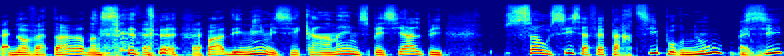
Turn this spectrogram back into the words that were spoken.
Ben- novateur dans cette pandémie, mais c'est quand même spécial. Puis ça aussi, ça fait partie pour nous Ben, ici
